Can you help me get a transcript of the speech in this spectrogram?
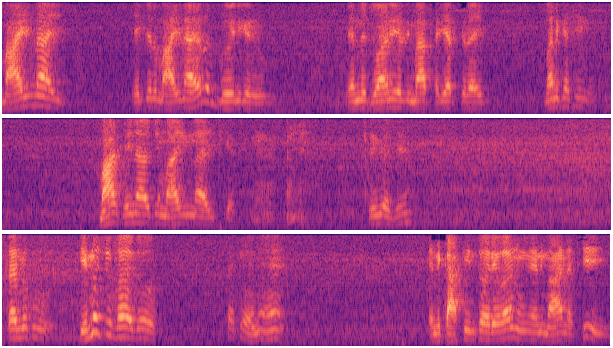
મારી ના આવીશ એક જણ મારી ના આવ્યો ને ધોઈને કર્યું. એમને જોવાની હતી માં ફરિયાદ કરાવી. મને કહે છે, માર થઈને આવજે, મારી ના આવીશ. કે છે. શું છે? તમે એમાં શું ફાયદો? કે, એને એને કાપીને તો રહેવાનું, એની માં નથી.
